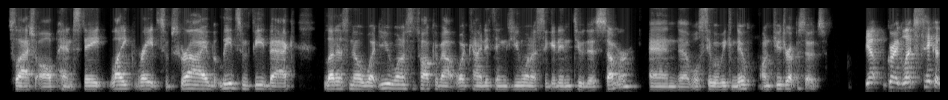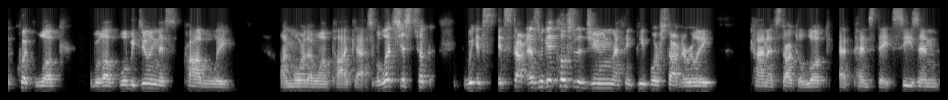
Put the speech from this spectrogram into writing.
slash all Penn State. Like, rate, subscribe, lead some feedback. Let us know what you want us to talk about, what kind of things you want us to get into this summer, and uh, we'll see what we can do on future episodes. Yep, Greg, let's take a quick look. We'll, we'll be doing this probably on more than one podcast. But let's just took it's it's start as we get closer to June. I think people are starting to really kind of start to look at Penn State season,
